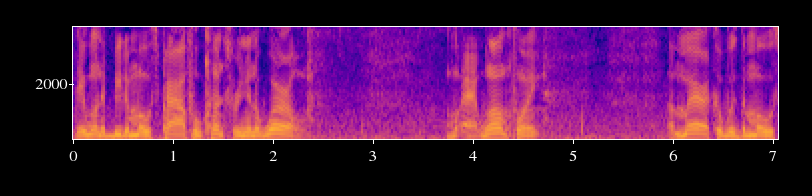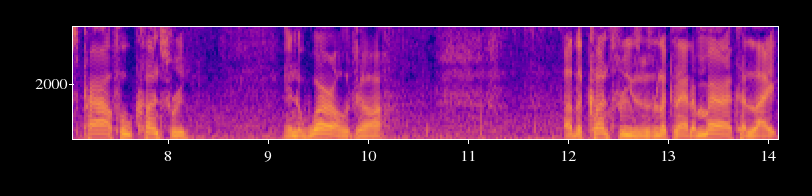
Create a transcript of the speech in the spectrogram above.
they want to be the most powerful country in the world. At one point, America was the most powerful country in the world, y'all. Other countries was looking at America like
